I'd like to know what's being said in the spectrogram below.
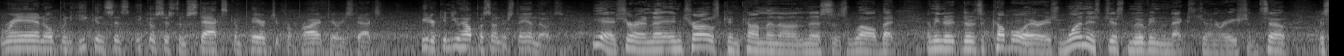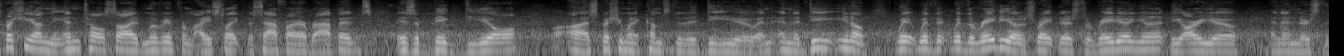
RAN, open ecosystem stacks compare to proprietary stacks. Peter, can you help us understand those? Yeah, sure, and, uh, and Charles can comment on this as well, but I mean, there, there's a couple areas. One is just moving the next generation. So, especially on the Intel side, moving from Ice Lake to Sapphire Rapids is a big deal. Uh, especially when it comes to the DU. And, and the D, you know, with, with, the, with the radios, right, there's the radio unit, the RU, and then there's the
